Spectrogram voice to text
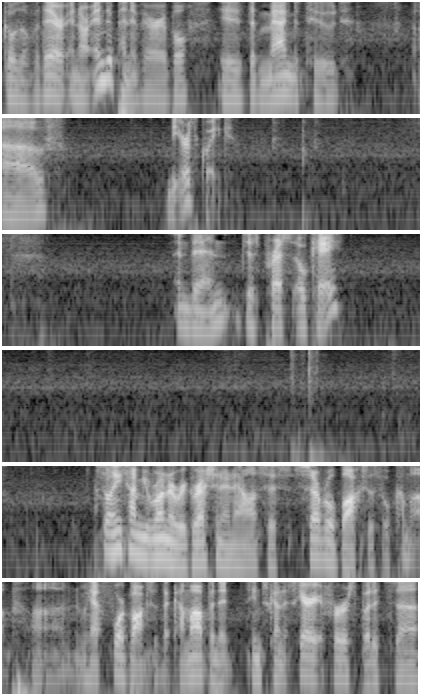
goes over there. And our independent variable is the magnitude of the earthquake. And then just press OK. So anytime you run a regression analysis, several boxes will come up. Um, we have four boxes that come up, and it seems kind of scary at first, but it's uh,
